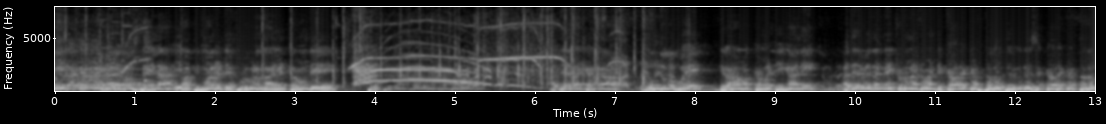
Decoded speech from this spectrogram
ఈ రకంగా మీరు చూస్తేనా మా తిమ్మారెడ్డి ఎప్పుడు కూడా నా ఇంట ఉండి అదే రకంగా ముందుకు పోయి గ్రామ కమిటీ కానీ అదే విధంగా ఇక్కడ ఉన్నటువంటి కార్యకర్తలు తెలుగుదేశం కార్యకర్తలు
